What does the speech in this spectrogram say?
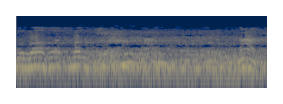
وأسيرا ہاں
